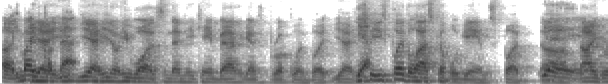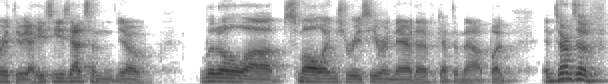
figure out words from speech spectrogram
uh, he might yeah, come back. Yeah, you know, he was, and then he came back against Brooklyn. But yeah, he's, yeah. he's played the last couple of games. But uh, yeah, yeah, I agree with you. Yeah, he's he's had some you know little uh, small injuries here and there that have kept him out. But in terms of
